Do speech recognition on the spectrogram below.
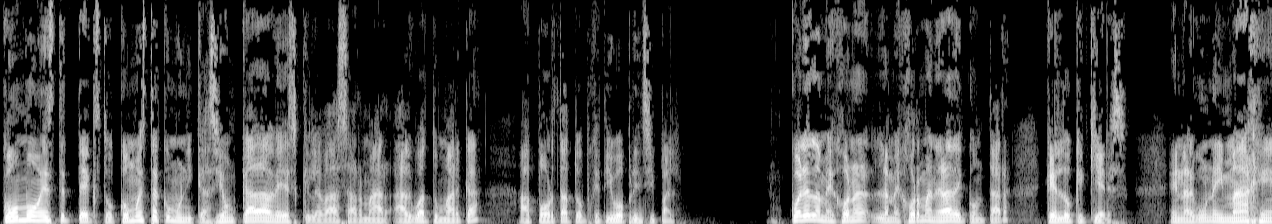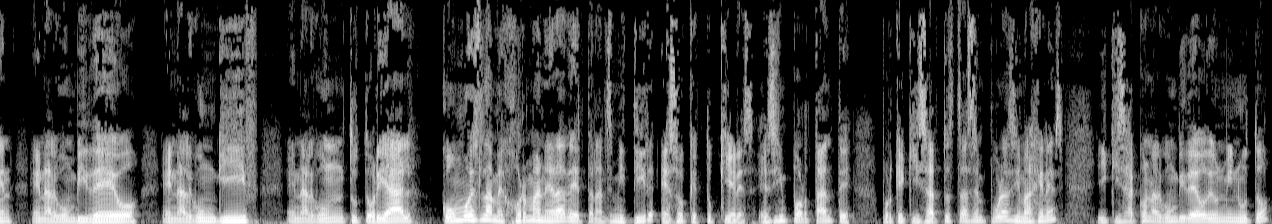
¿cómo este texto, cómo esta comunicación cada vez que le vas a armar algo a tu marca aporta tu objetivo principal? ¿Cuál es la mejor, la mejor manera de contar qué es lo que quieres? En alguna imagen, en algún video, en algún GIF, en algún tutorial, cómo es la mejor manera de transmitir eso que tú quieres. Es importante porque quizá tú estás en puras imágenes y quizá con algún video de un minuto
